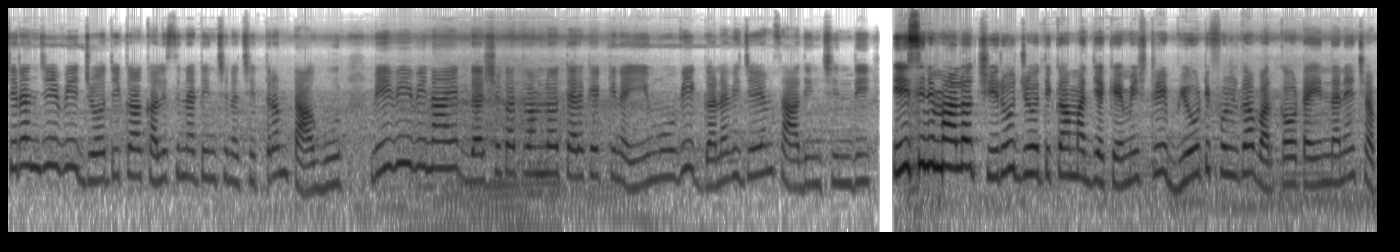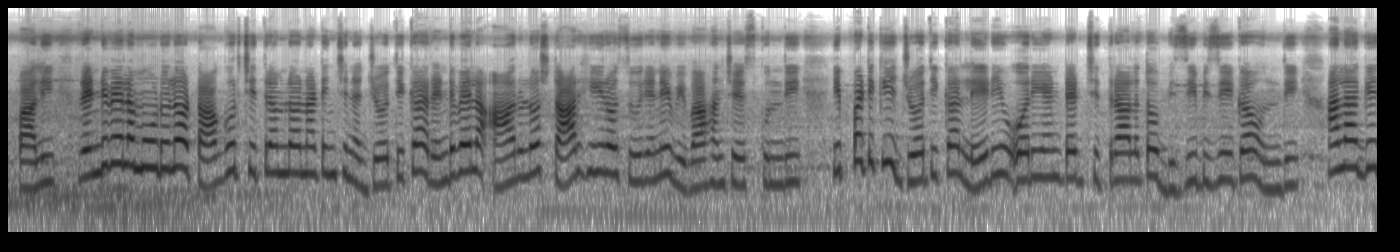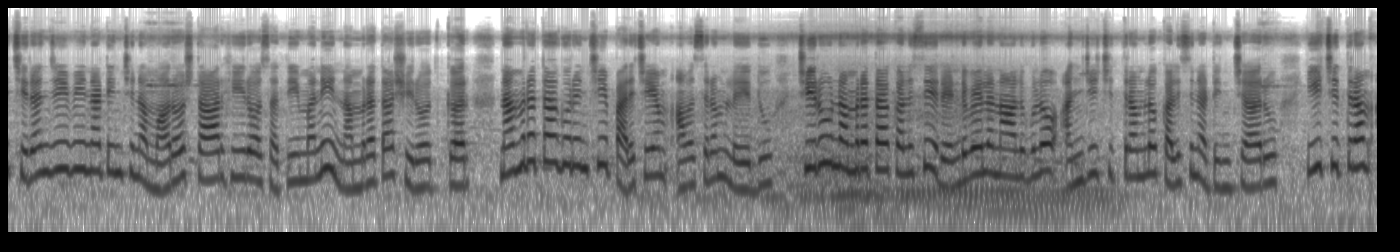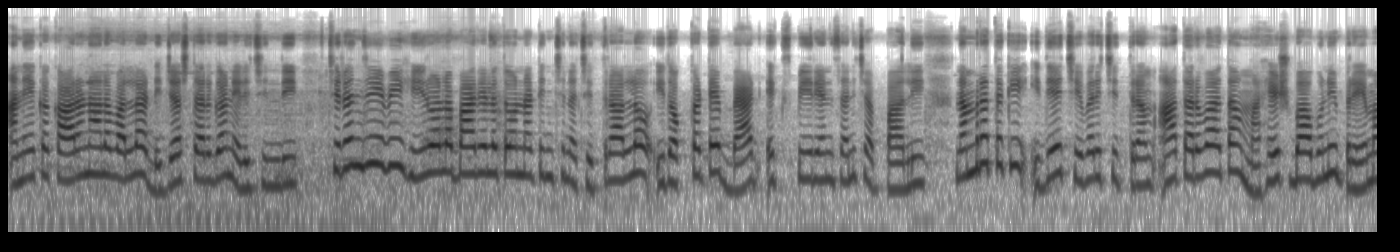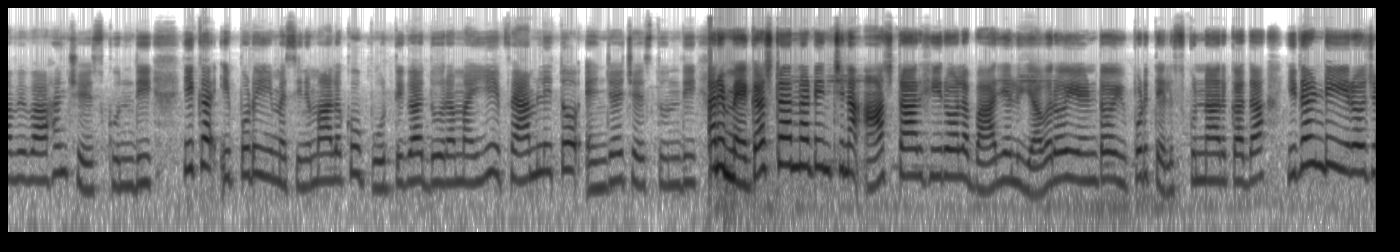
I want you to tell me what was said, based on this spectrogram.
చిరంజీవి జ్యోతిక కలిసి నటించిన చిత్రం ఠాగూర్. వివి వినాయక్ దర్శకత్వంలో తెరకెక్కిన ఈ మూవీ ఘన విజయం సాధించింది. ఈ సినిమాలో చిరు జ్యోతిక మధ్య కెమిస్ట్రీ బ్యూటిఫుల్గా వర్కౌట్ అయిందనే చెప్పాలి. రెండు వేల మూడులో ఠాగూర్ చిత్రంలో నటించిన జ్యోతిక రెండు వేల ఆరులో స్టార్ హీరో సూర్యని వివాహం చేసుకుంది. ఇప్పటికీ జ్యోతిక లేడీ ఓరియంటెడ్ చిత్రాలతో బిజీ బిజీగా ఉంది. అలాగే చిరంజీవి నటించిన మరో స్టార్ హీరో సతీమణి నమ్రత శిరోద్కర్. నమ్రత గురించి పరిచయం అవసరం లేదు. చిరు నమ్రత కలిసి రెండు వేల నాలుగులో అంజీ చిత్రం చిత్రంలో కలిసి నటించారు. ఈ చిత్రం అనేక కారణాల వల్ల డిజాస్టర్గా నిలిచింది. చిరంజీవి హీరోల భార్యలతో నటించిన చిత్రాల్లో ఇదొక్కటే బ్యాడ్ ఎక్స్పీరియన్స్ అని చెప్పాలి. నమ్రతకి ఇదే చివరి చిత్రం. ఆ తర్వాత మహేష్ బాబుని ప్రేమ వివాహం చేసుకుంది. ఇక ఇప్పుడు ఈమె సినిమాలకు పూర్తిగా దూరం అయ్యి ఫ్యామిలీతో ఎంజాయ్ చేస్తుంది. మరి మెగాస్టార్ నటించిన ఆ స్టార్ హీరోల భార్యలు ఎవరో ఏంటో ఇప్పుడు తెలుసుకున్నారు కదా. ఇదండి ఈరోజు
